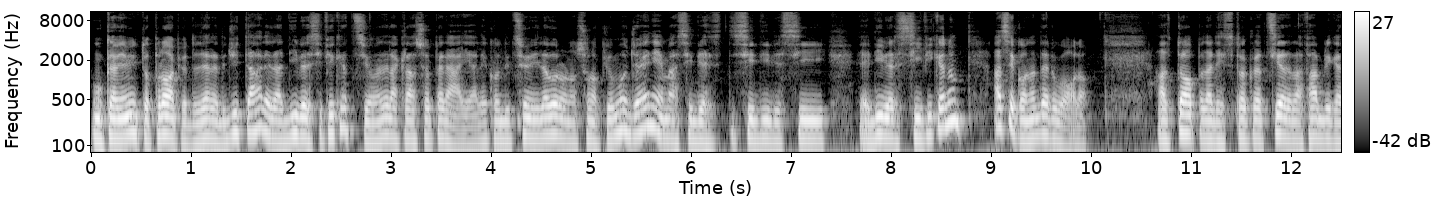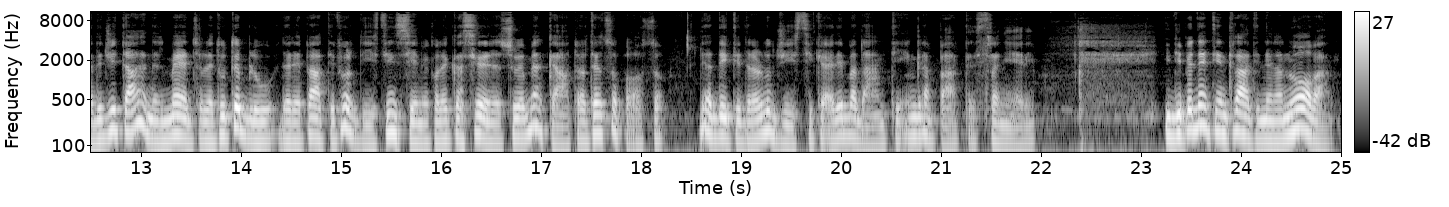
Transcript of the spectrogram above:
un cambiamento proprio dell'era digitale è la diversificazione della classe operaia. Le condizioni di lavoro non sono più omogenee, ma si, si, si eh, diversificano a seconda del ruolo. Al top l'aristocrazia della fabbrica digitale, nel mezzo le tute blu dei reparti fordisti insieme con le cassiere del supermercato e al terzo posto gli addetti della logistica e le badanti in gran parte stranieri. I dipendenti entrati nella nuova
